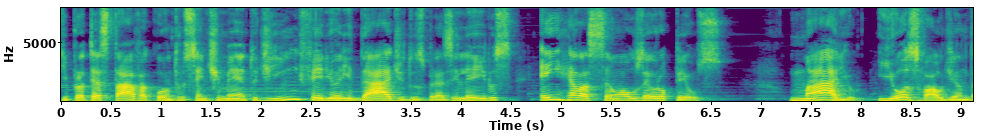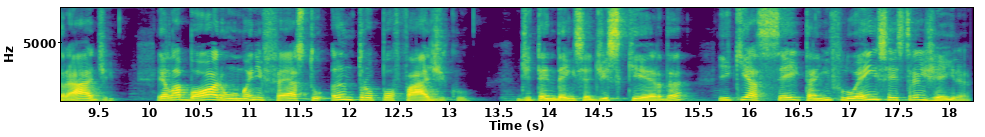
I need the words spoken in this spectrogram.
que protestava contra o sentimento de inferioridade dos brasileiros em relação aos europeus. Mário e Oswald de Andrade elaboram um manifesto antropofágico, de tendência de esquerda e que aceita influência estrangeira,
